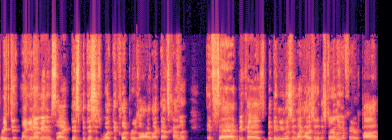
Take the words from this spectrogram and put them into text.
recent, like you know what I mean. It's like this, but this is what the Clippers are. Like that's kind of it's sad because, but then you listen, like I listen to the Sterling Affairs pod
